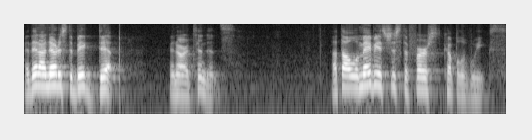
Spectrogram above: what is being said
And then I noticed a big dip in our attendance. I thought, well, maybe it's just the first couple of weeks.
